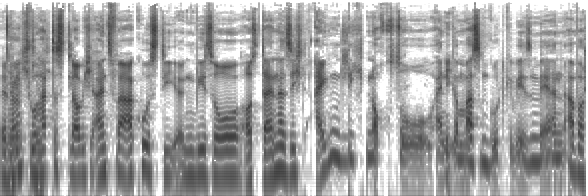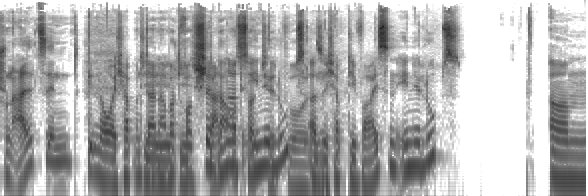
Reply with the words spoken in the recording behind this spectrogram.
Richtig. Du hattest, glaube ich, ein, zwei Akkus, die irgendwie so aus deiner Sicht eigentlich noch so einigermaßen gut gewesen wären, aber schon alt sind. Genau, ich habe Und die, dann aber die Standard wurden. also ich habe die weißen Ene-Loops ähm,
